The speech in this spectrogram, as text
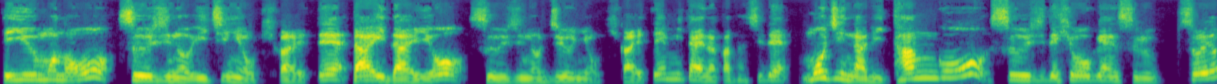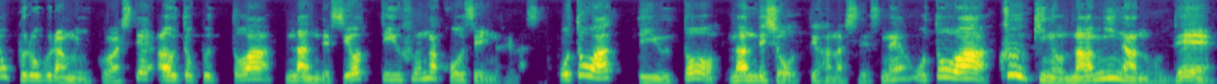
っていうものを数字の1に置き換えて、代々を数字の10に置き換えて、みたいな形で、文字なり単語を数字で表現する。それをプログラムに加して、アウトプットは何ですよっていう風な構成になります。音はっていうと何でしょうっていう話ですね。音は空気の波なので、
